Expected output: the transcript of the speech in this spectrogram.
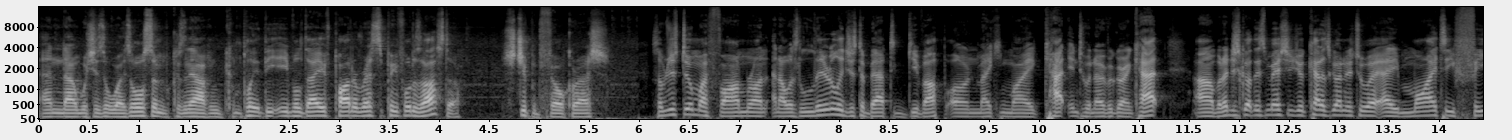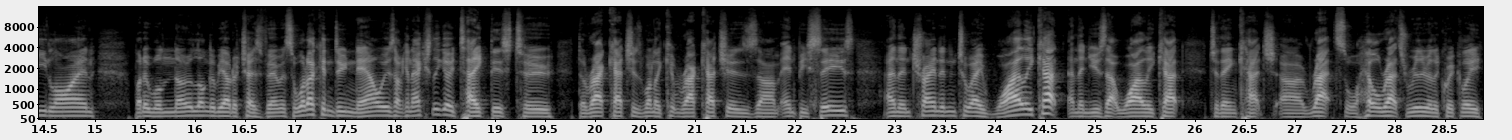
and uh, which is always awesome because now I can complete the Evil Dave part of Recipe for Disaster. Stupid Felkrash. So I'm just doing my farm run, and I was literally just about to give up on making my cat into an overgrown cat. Uh, but I just got this message: your cat has gone into a, a mighty feline but it will no longer be able to chase vermin. So what I can do now is I can actually go take this to the rat catchers, one of the rat catchers um, NPCs, and then train it into a wily cat, and then use that wily cat to then catch uh, rats or hell rats really, really quickly,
